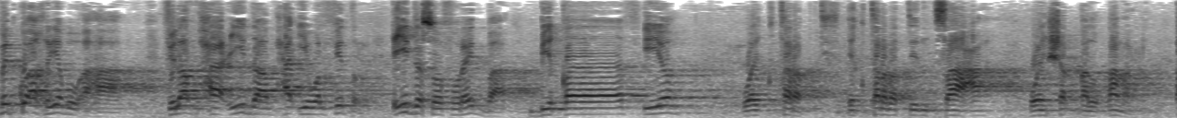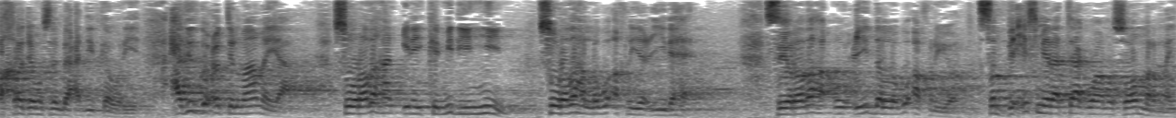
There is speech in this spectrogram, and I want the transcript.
mid ku akhriya buu ahaa fi ladxaa ciidda adxa iyo wاlfitr ciidda soo furaydba biqaaf iyo iqtarabat saaca wanshaqa alqamar akhraja muslim baa xadiidkaa wariyey xadiidku wuxuu tilmaamayaa suuradahan inay ka mid yihiin suuradaha lagu akhriyo ciidaha siiradaha uu ciidda lagu akhriyo sabbixismirataag waannu soo marnay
